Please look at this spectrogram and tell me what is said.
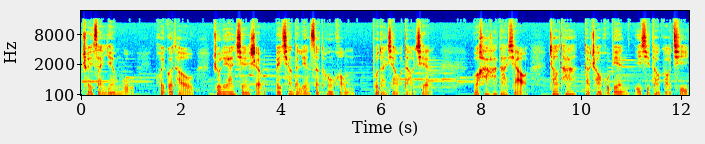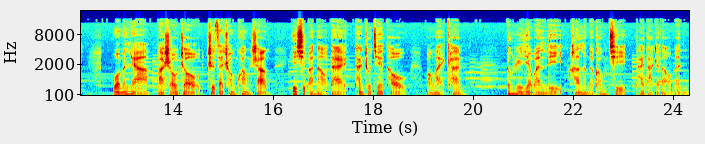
吹散烟雾。回过头，朱利安先生被呛得脸色通红，不断向我道歉。我哈哈大笑。招他到窗户边一起透口气，我们俩把手肘支在窗框上，一起把脑袋探出街头往外看。冬日夜晚里，寒冷的空气拍打着脑门。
